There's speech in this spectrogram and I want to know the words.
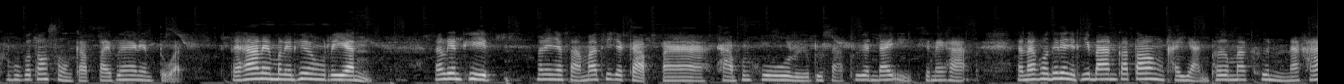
คุณครูก็ต้องส่งกลับไปเพื่อให้เรียนตรวจ แต่ถ้าเรียนมาเรียนที่โรงเรียน นักเรียนผิดนักเรียนยังสามารถที่จะกลับมาถามคุณครูหรือปรึกษาเพื่อนได้อีกใช่ไหมคะดังนั้นคนที่เรียนอยู่ที่บ้านก็ต้องขยันเพิ่มมากขึ้นนะคะ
